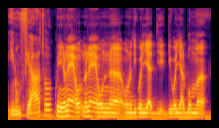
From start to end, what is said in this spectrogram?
in un fiato. Quindi non è, non è un, uno di quegli, di, di quegli album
